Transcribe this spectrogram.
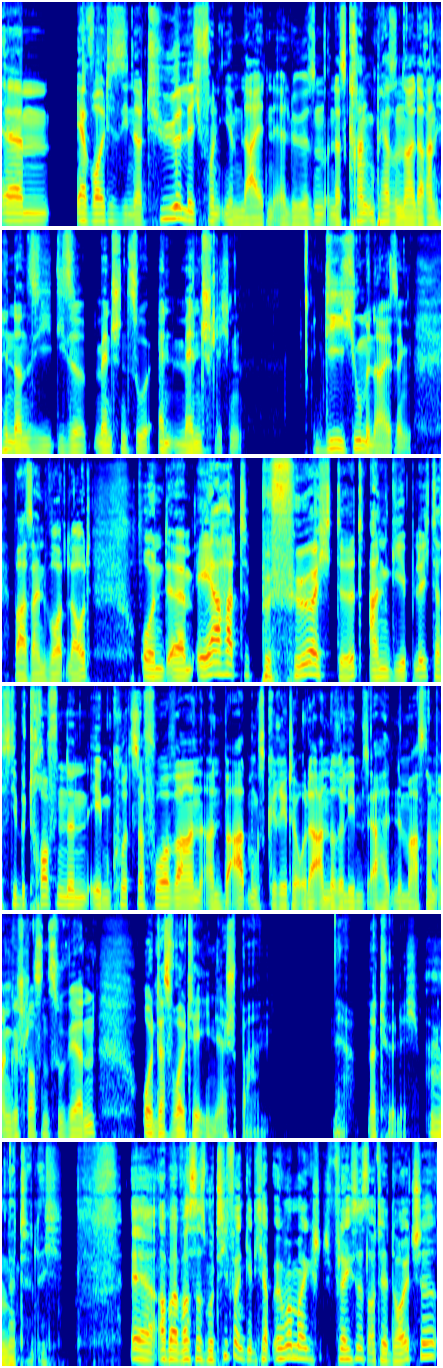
ähm, er wollte sie natürlich von ihrem Leiden erlösen und das Krankenpersonal daran hindern, sie, diese Menschen zu entmenschlichen. Dehumanizing war sein Wortlaut. Und ähm, er hat befürchtet, angeblich, dass die Betroffenen eben kurz davor waren, an Beatmungsgeräte oder andere lebenserhaltende Maßnahmen angeschlossen zu werden. Und das wollte er ihnen ersparen. Ja, natürlich. Natürlich. Äh, aber was das Motiv angeht, ich habe irgendwann mal, vielleicht ist das auch der Deutsche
